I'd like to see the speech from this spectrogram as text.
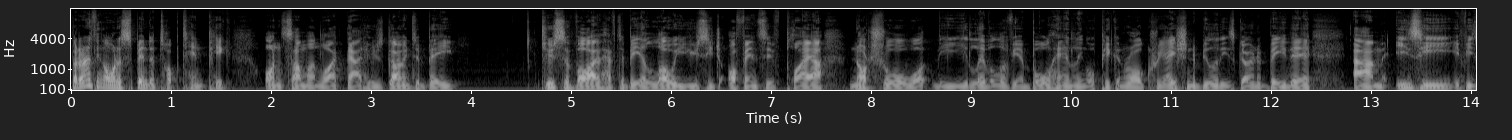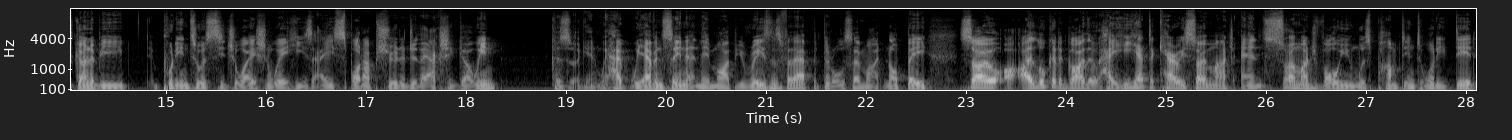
But I don't think I want to spend a top 10 pick on someone like that who's going to be to survive have to be a lower usage offensive player. Not sure what the level of you know, ball handling or pick and roll creation ability is going to be there. Um, is he if he's going to be put into a situation where he's a spot up shooter? Do they actually go in? Because again we have we haven't seen it and there might be reasons for that but there also might not be so i look at a guy that hey he had to carry so much and so much volume was pumped into what he did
